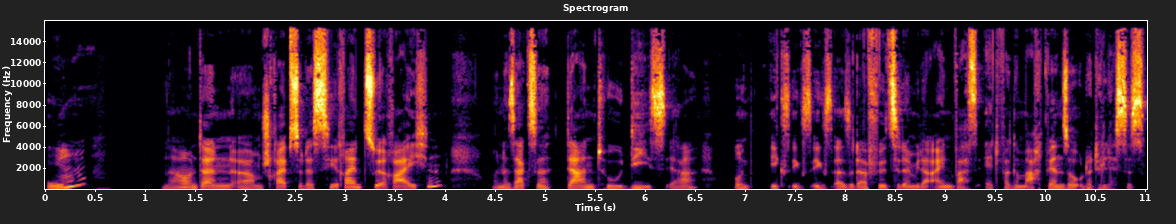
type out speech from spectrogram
um, na, und dann ähm, schreibst du das Ziel rein, zu erreichen. Und dann sagst du, dann tu dies, ja und XXX, also da füllst du dann wieder ein, was etwa gemacht werden soll oder du lässt es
